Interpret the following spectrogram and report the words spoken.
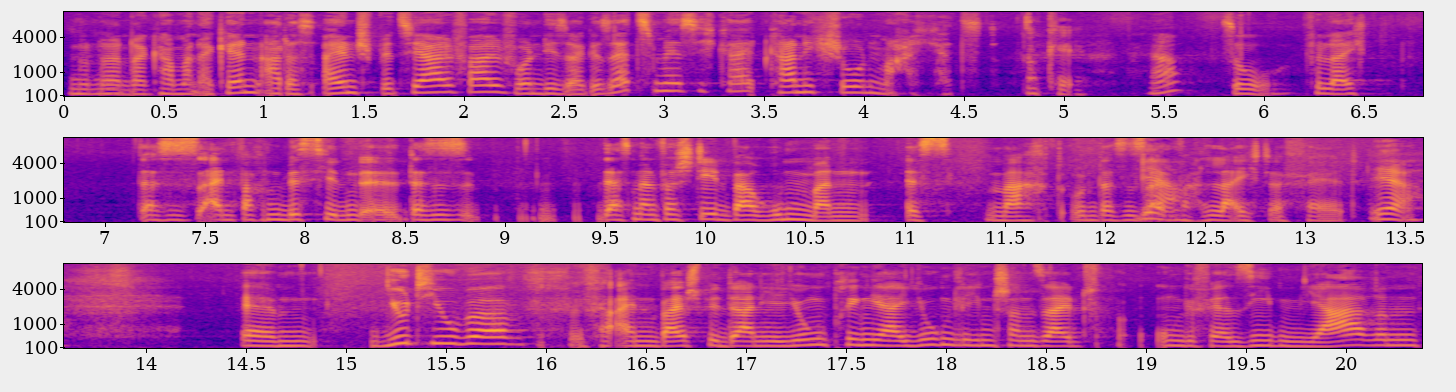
Mhm. dann kann man erkennen, ah, das ist ein Spezialfall von dieser Gesetzmäßigkeit, kann ich schon, mache ich jetzt. Okay. Ja, so, vielleicht. Das ist einfach ein bisschen, äh, das ist, dass man versteht, warum man es macht und dass es ja. einfach leichter fällt. Ja. Ähm, YouTuber, für ein Beispiel Daniel Jung, bringen ja Jugendlichen schon seit ungefähr sieben Jahren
